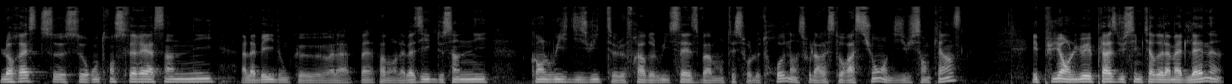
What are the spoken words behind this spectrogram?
Leurs restes seront transférés à Saint-Denis, à l'abbaye donc euh, à la, basilique de Saint-Denis, quand Louis XVIII, le frère de Louis XVI, va monter sur le trône hein, sous la Restauration en 1815. Et puis, en lieu et place du cimetière de la Madeleine,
